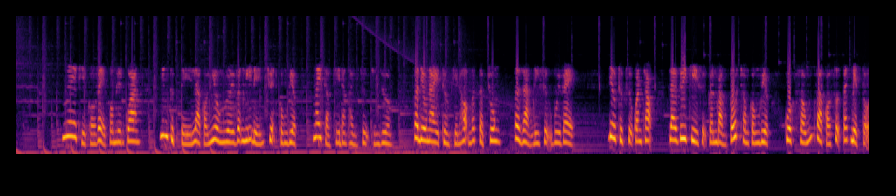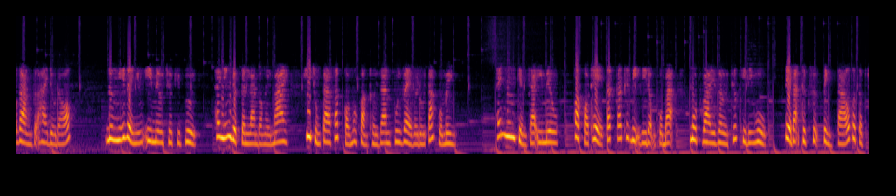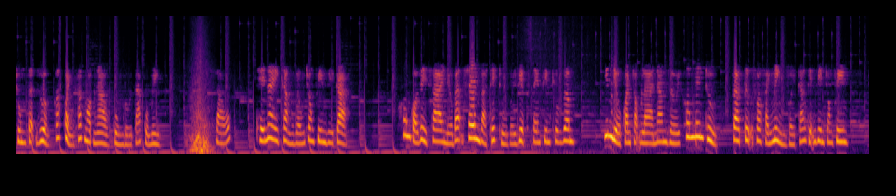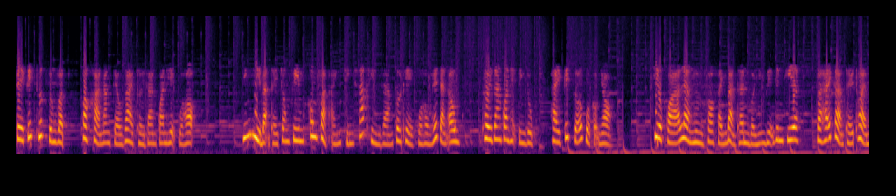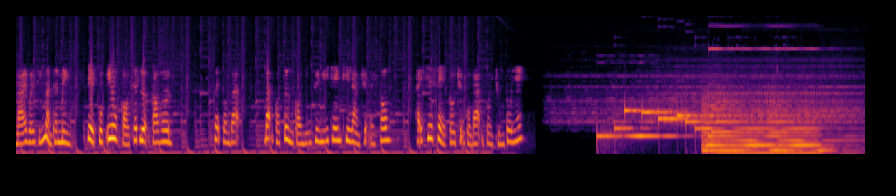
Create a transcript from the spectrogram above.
Nghe thì có vẻ không liên quan, nhưng thực tế là có nhiều người vẫn nghĩ đến chuyện công việc ngay cả khi đang hành sự trên giường và điều này thường khiến họ mất tập trung và giảm đi sự vui vẻ. Điều thực sự quan trọng là duy trì sự cân bằng tốt trong công việc, cuộc sống và có sự tách biệt rõ ràng giữa hai điều đó. Đừng nghĩ về những email chưa kịp gửi hay những việc cần làm vào ngày mai khi chúng ta sắp có một khoảng thời gian vui vẻ với đối tác của mình. Hãy ngưng kiểm tra email hoặc có thể tắt các thiết bị di động của bạn một vài giờ trước khi đi ngủ để bạn thực sự tỉnh táo và tập trung tận hưởng các khoảnh khắc ngọt ngào cùng đối tác của mình. 6. Thế này chẳng giống trong phim gì cả. Không có gì sai nếu bạn xem và thích thú với việc xem phim khiêu dâm. Nhưng điều quan trọng là nam giới không nên thử và tự so sánh mình với các diễn viên trong phim về kích thước dương vật hoặc khả năng kéo dài thời gian quan hệ của họ. Những gì bạn thấy trong phim không phản ánh chính xác hình dáng cơ thể của hầu hết đàn ông, thời gian quan hệ tình dục hay kích cỡ của cậu nhỏ. Chìa khóa là ngừng so sánh bản thân với những diễn viên kia và hãy cảm thấy thoải mái với chính bản thân mình để cuộc yêu có chất lượng cao hơn. Vậy còn bạn, bạn có từng có những suy nghĩ trên khi làm chuyện ấy không? Hãy chia sẻ câu chuyện của bạn với chúng tôi nhé!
